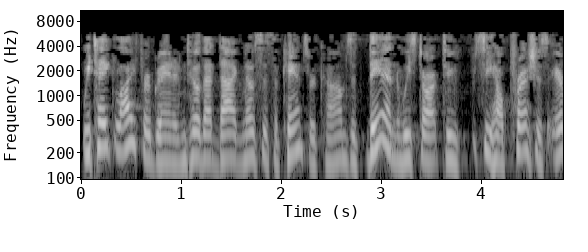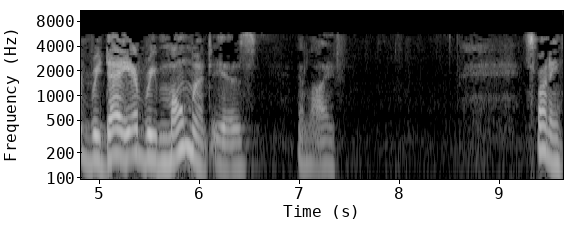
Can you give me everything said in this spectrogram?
We take life for granted until that diagnosis of cancer comes. And then we start to see how precious every day, every moment is in life. It's funny.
